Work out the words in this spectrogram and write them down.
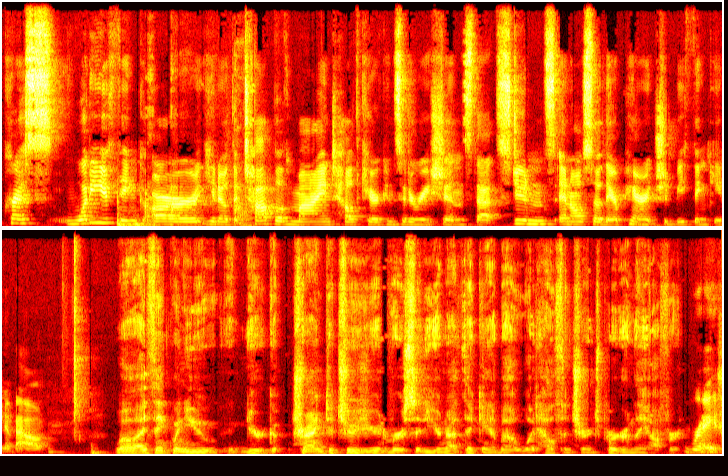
Chris, what do you think are, you know, the top of mind healthcare considerations that students and also their parents should be thinking about? Well, I think when you you're trying to choose your university, you're not thinking about what health insurance program they offer. Right.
